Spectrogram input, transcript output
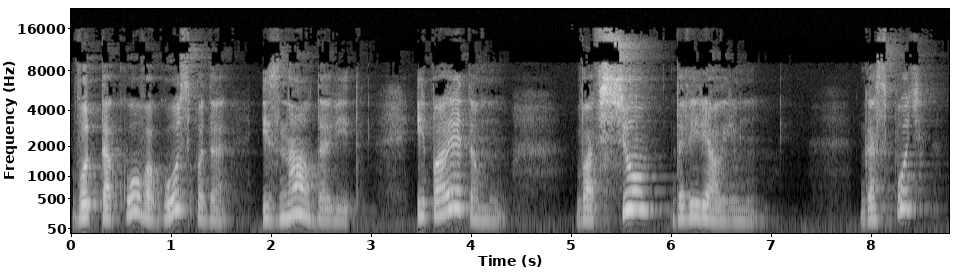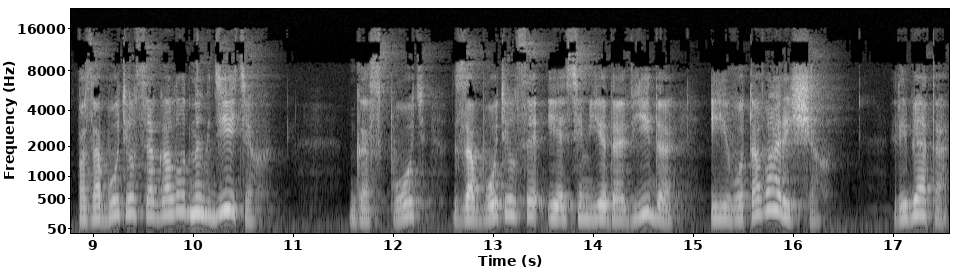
Вот такого Господа и знал Давид, и поэтому во всем доверял ему. Господь позаботился о голодных детях. Господь заботился и о семье Давида и его товарищах. Ребята,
